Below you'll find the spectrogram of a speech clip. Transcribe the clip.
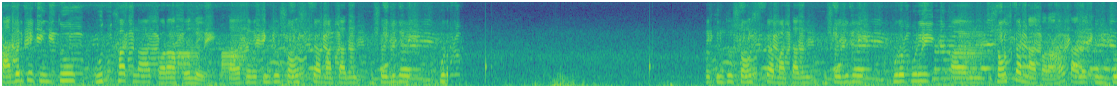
তাদেরকে কিন্তু উৎখাত না করা হলে, তাদের কিন্তু সংস্কার মানে তাদের বিষয়ে যদি পুরো কিন্তু সংস্কার মানে তাদের বিষয়ে যদি পুরোপুরি সংস্কার না করা হয়, তাহলে কিন্তু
